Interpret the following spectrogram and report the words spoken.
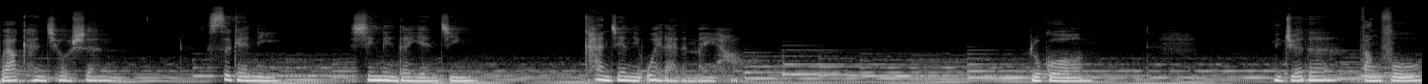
我要恳求神赐给你心灵的眼睛，看见你未来的美好。如果你觉得仿佛，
